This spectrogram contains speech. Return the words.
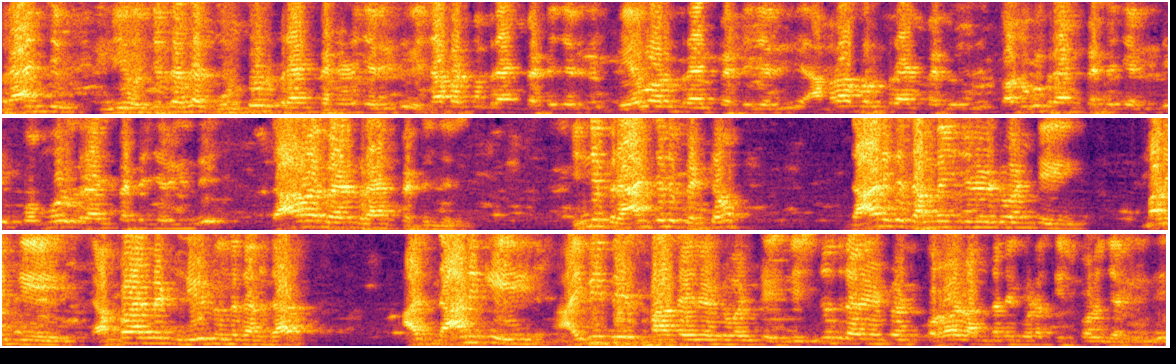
బ్రాంచ్ మీ వచ్చిన తర్వాత గుంటూరు బ్రాంచ్ పెట్టడం జరిగింది విశాఖపట్నం బ్రాంచ్ పెట్టడం జరిగింది భీమవరం బ్రాంచ్ పెట్టడం జరిగింది అమలాపురం బ్రాంచ్ పెట్టడం జరిగింది కనుగు బ్రాంచ్ పెట్టడం జరిగింది కొమ్మూరు బ్రాంచ్ పెట్టడం జరిగింది దామపేట బ్రాంచ్ పెట్టడం జరిగింది. ఇన్ని బ్రాంచ్లు పెట్టాం. దానికి సంబంధించినటువంటి మనకి ఎంప్లాయ్మెంట్ నీడ్ ఉంది కనుక అది దానికి ఐబీపీఎస్ పాస్ అయినటువంటి నిష్ణుతులైనటువంటి కుర్రాళ్ళందరినీ కూడా తీసుకోవడం జరిగింది.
